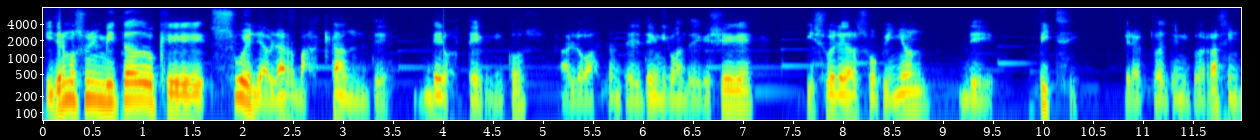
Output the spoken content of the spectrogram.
Y tenemos un invitado que suele hablar bastante de los técnicos, habló bastante del técnico antes de que llegue, y suele dar su opinión de Pizzi, el actual técnico de Racing.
